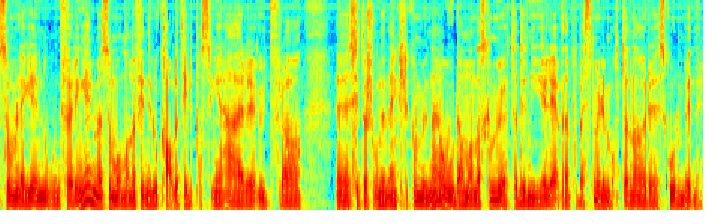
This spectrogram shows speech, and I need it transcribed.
som legger noen føringer. Men så må man jo finne lokale tilpassinger her ut fra situasjonen i den enkelte kommune, og hvordan man da skal møte de nye elevene på best mulig måte når skolen begynner.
